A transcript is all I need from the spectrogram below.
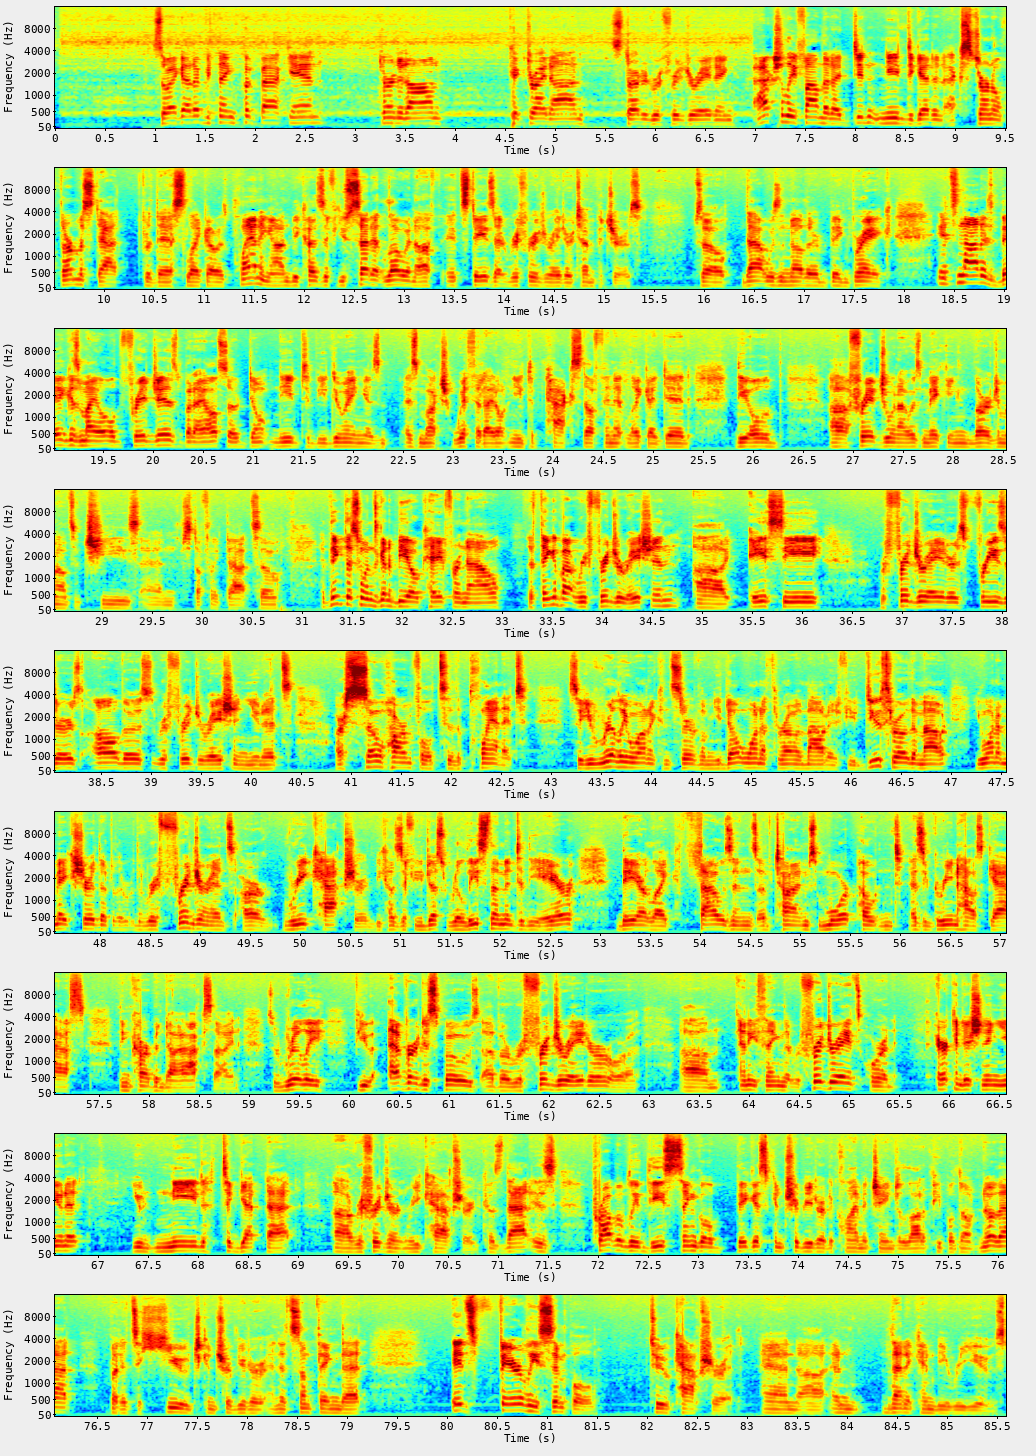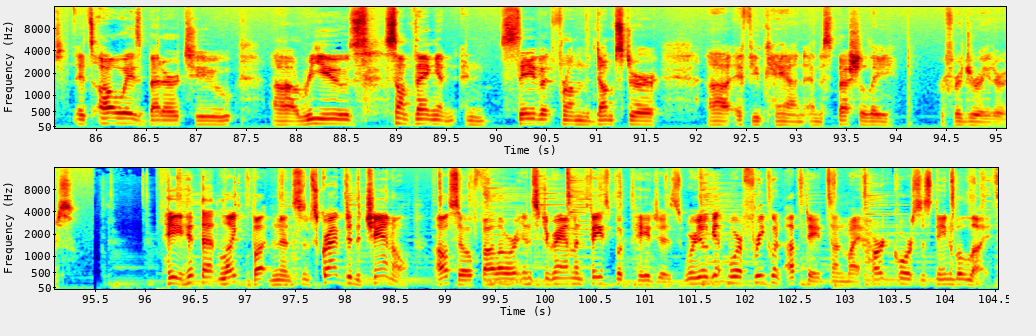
So I got everything put back in, turned it on, kicked right on, started refrigerating. I actually found that I didn't need to get an external thermostat for this like I was planning on because if you set it low enough, it stays at refrigerator temperatures. So that was another big break. It's not as big as my old fridge is, but I also don't need to be doing as, as much with it. I don't need to pack stuff in it like I did the old uh, fridge when I was making large amounts of cheese and stuff like that. So I think this one's gonna be okay for now. The thing about refrigeration, uh, AC, refrigerators, freezers, all those refrigeration units are so harmful to the planet So you really want to conserve them. You don't want to throw them out. And if you do throw them out, you want to make sure that the, refrigerants are recaptured because if you just release them into the air, they are like thousands of times more potent as a greenhouse gas than carbon dioxide. So really, if you ever dispose of a refrigerator or a, um, anything that refrigerates or an air conditioning unit, you need to get that uh, refrigerant recaptured because that is probably the single biggest contributor to climate change. A lot of people don't know that, but it's a huge contributor and it's something that it's fairly simple to capture it and uh, and then it can be reused. It's always better to uh, reuse something and, and save it from the dumpster uh, if you can, and especially refrigerators. Hey, hit that like button and subscribe to the channel. Also, follow our Instagram and Facebook pages where you'll get more frequent updates on my hardcore sustainable life.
